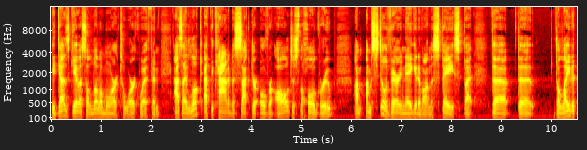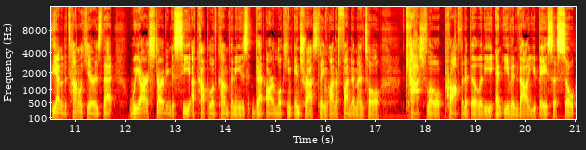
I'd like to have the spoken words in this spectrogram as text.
it does give us a little more to work with. And as I look at the cannabis sector overall, just the whole group, I'm, I'm still very negative on the space, but the the the light at the end of the tunnel here is that we are starting to see a couple of companies that are looking interesting on a fundamental cash flow, profitability, and even value basis. So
